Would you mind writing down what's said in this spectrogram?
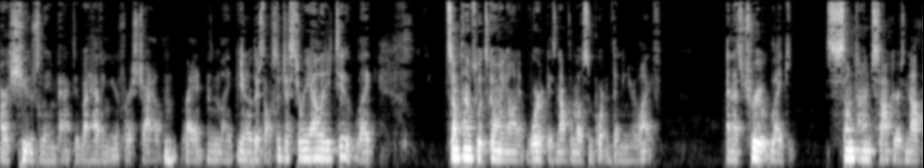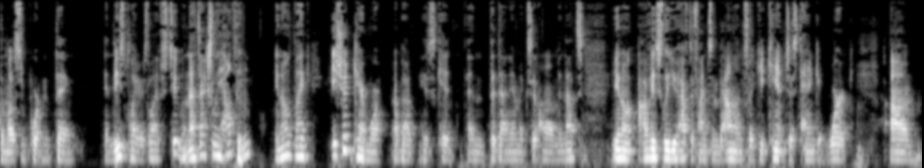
Are hugely impacted by having your first child, mm-hmm. right? And like, you know, there's also just a reality too. Like, sometimes what's going on at work is not the most important thing in your life. And that's true. Like, sometimes soccer is not the most important thing in these players' lives too. And that's actually healthy. Mm-hmm. You know, like, he should care more about his kid and the dynamics at home. And that's, you know, obviously you have to find some balance. Like you can't just tank at work. Um,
